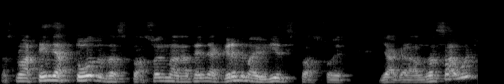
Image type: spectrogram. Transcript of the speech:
mas que não atendem a todas as situações, mas atendem a grande maioria de situações de agrado da saúde,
